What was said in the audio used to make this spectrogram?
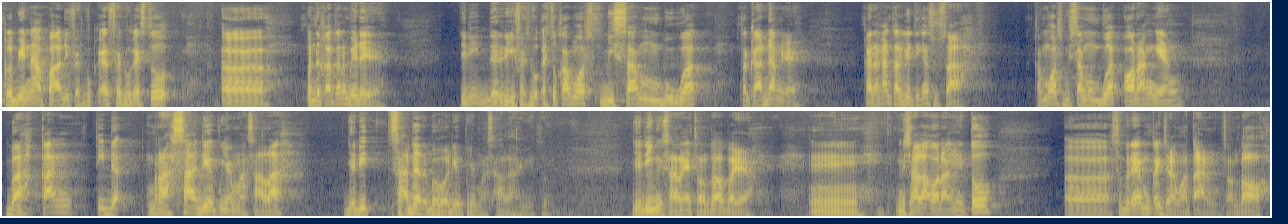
Kelebihannya apa di Facebook Ads? Facebook Ads itu eh, pendekatannya beda ya. Jadi dari Facebook Ads itu kamu harus bisa membuat terkadang ya. Karena kan targetingnya susah. Kamu harus bisa membuat orang yang bahkan tidak merasa dia punya masalah, jadi sadar bahwa dia punya masalah gitu. Jadi misalnya contoh apa ya? Hmm, misalnya orang itu eh, sebenarnya mukanya jerawatan, contoh.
